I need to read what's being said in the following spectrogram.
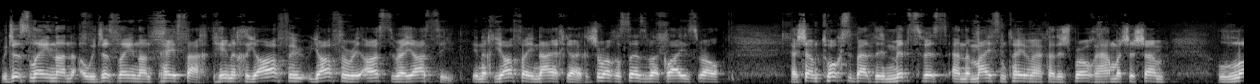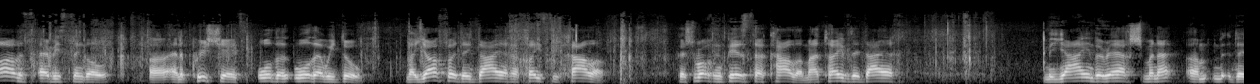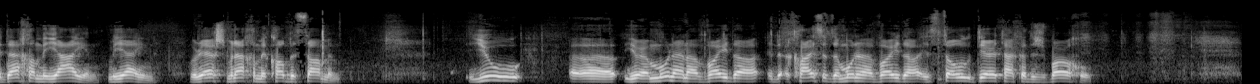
We just laying on we just laying on Pesach. Yafer re'as reyasi. Hinach yafer inayach yon. Hashem says about Klal Yisrael. Hashem talks about the mitzvahs and the ma'asim tayim Hakadosh Baruch how much Hashem loves every single uh, and appreciates all the all that we do. Ma yafer de dayach achaysi chala. Hakadosh Baruch compares to kala. Ma toiv de dayach miyayin v'reach shmana um, de miyayin miyayin v'reach shmanachem mikol besamim you uh, your Amunah and Avoida, the Klaisa's Amunah and Avoida is so dear to HaKadosh Baruch Hu.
